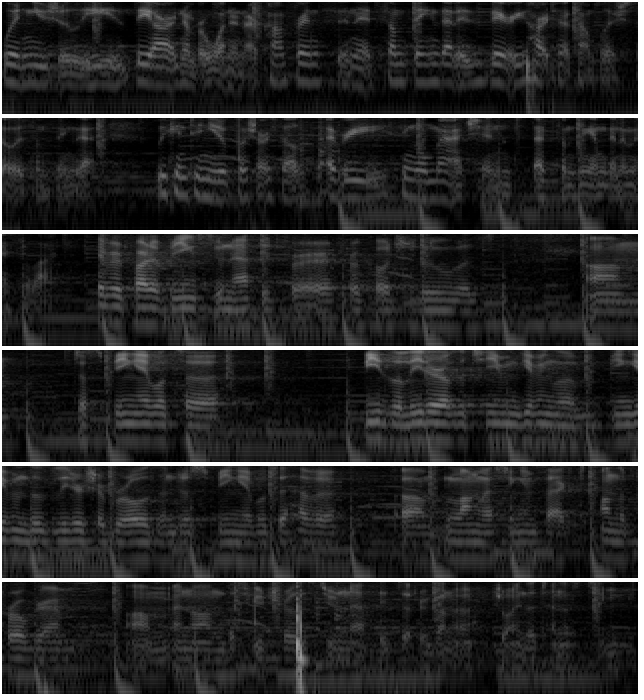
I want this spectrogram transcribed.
when usually they are number one in our conference, and it's something that is very hard to accomplish. So it's something that we continue to push ourselves every single match, and that's something I'm going to miss a lot. Favorite part of being a student athlete for, for Coach Lou was um, just being able to be the leader of the team, giving the, being given those leadership roles, and just being able to have a um, long-lasting impact on the program um, and on the future of the student athletes that are going to join the tennis team.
